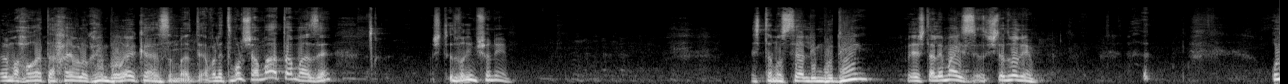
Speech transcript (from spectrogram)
למחרת החבר'ה לוקחים בורקס, אבל אתמול שמעת מה זה, שתי דברים שונים. יש את הנושא הלימודי ויש את הלמייס, זה שתי דברים. הוא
